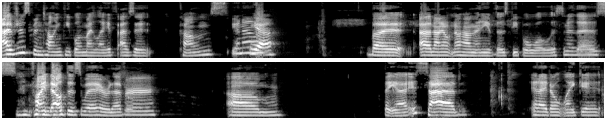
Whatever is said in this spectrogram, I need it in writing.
I've just been telling people in my life as it comes, you know? Yeah. But, and I don't know how many of those people will listen to this and find out this way or whatever. Um, but yeah, it's sad. And I don't like it.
